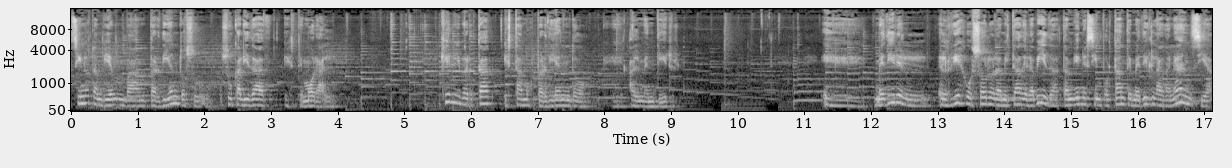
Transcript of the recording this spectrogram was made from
sino también van perdiendo su, calidad este, moral. ¿Qué libertad estamos perdiendo eh, al mentir. Eh, medir el, el, riesgo solo la mitad de la vida, también es importante medir la ganancia.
